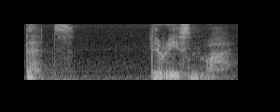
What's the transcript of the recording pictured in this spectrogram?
That's the reason why.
